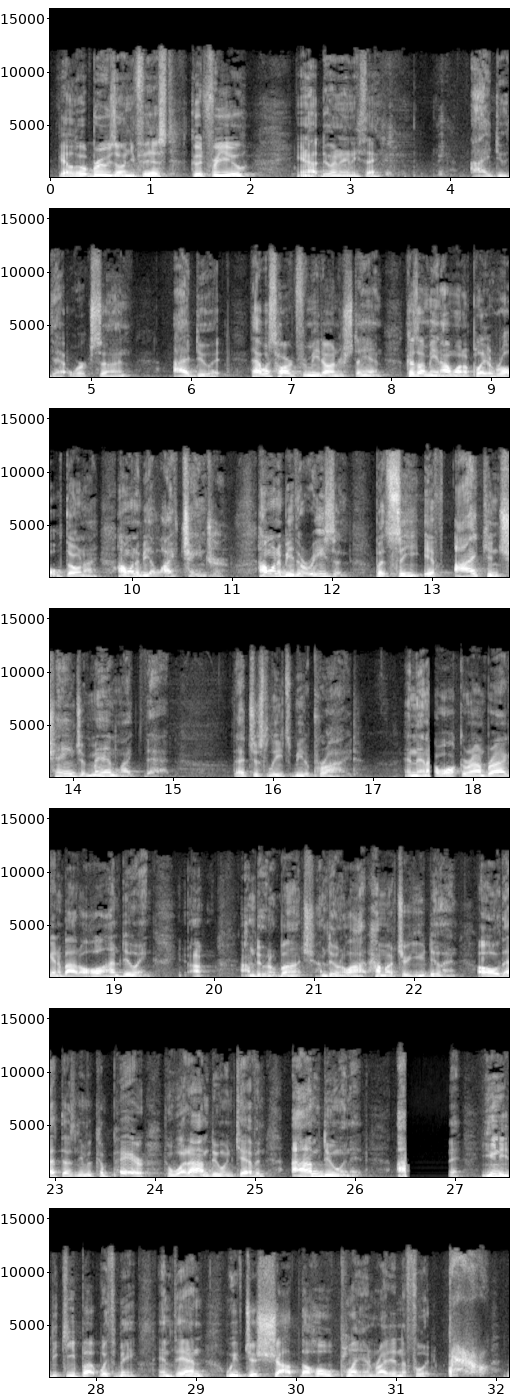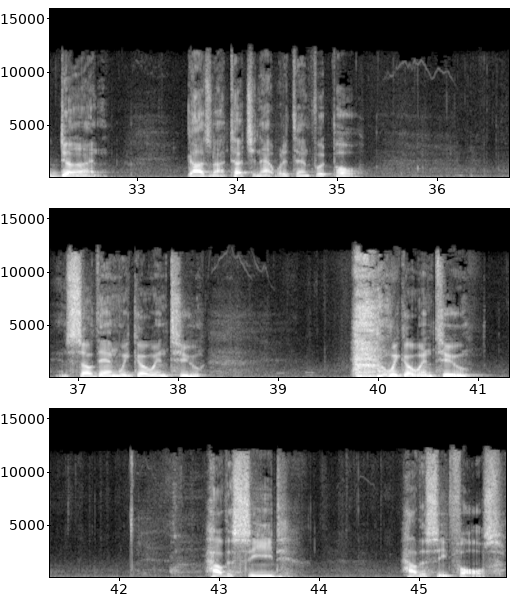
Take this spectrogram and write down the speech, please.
Got a little bruise on your fist. Good for you. You're not doing anything. I do that work, son. I do it. That was hard for me to understand because I mean, I want to play a role, don't I? I want to be a life changer. I want to be the reason. But see, if I can change a man like that, that just leads me to pride. And then I walk around bragging about all I'm doing. I'm doing a bunch. I'm doing a lot. How much are you doing? Oh, that doesn't even compare to what I'm doing, Kevin. I'm doing it. I'm doing it. You need to keep up with me. And then we've just shot the whole plan right in the foot. Done. God's not touching that with a 10 foot pole. And so then we go into we go into how the seed how the seed falls.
